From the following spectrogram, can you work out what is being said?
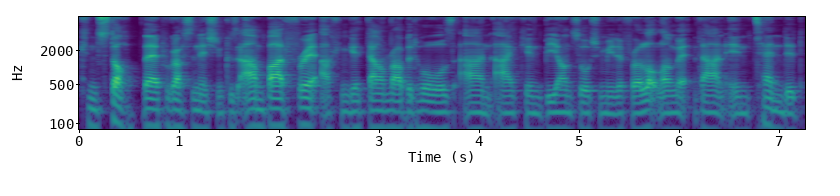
can stop their procrastination because I'm bad for it. I can get down rabbit holes and I can be on social media for a lot longer than intended.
